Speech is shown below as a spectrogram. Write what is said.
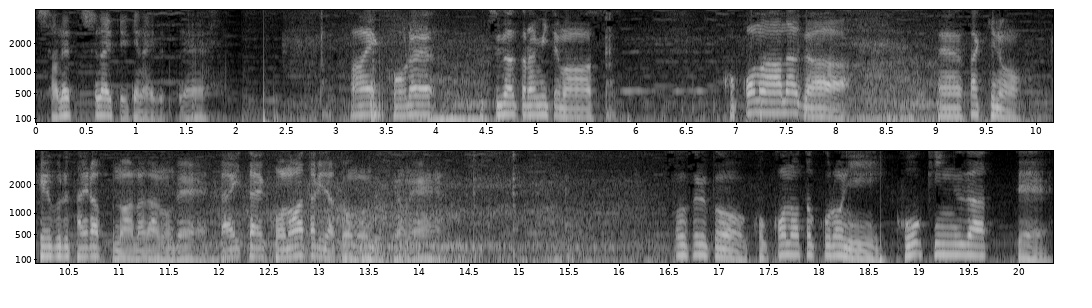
遮熱しないといけないですね。はいこれ内側から見てます。ここの穴が、えー、さっきのケーブルタイラップの穴なのでだいたいこの辺りだと思うんですよね。そうするとここのところにコーキングがあって、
